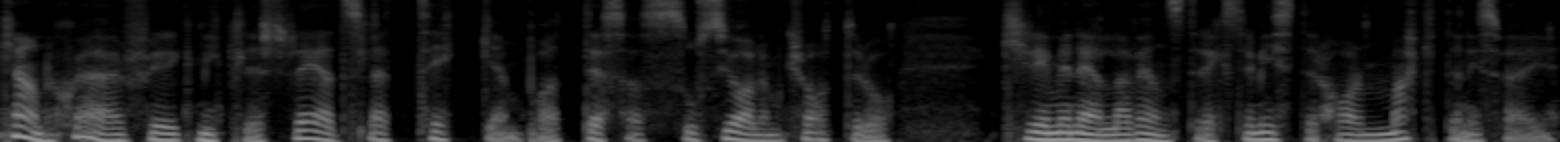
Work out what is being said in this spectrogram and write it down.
Kanske är Fredrik Miklers rädsla ett tecken på att dessa socialdemokrater och kriminella vänsterextremister har makten i Sverige,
